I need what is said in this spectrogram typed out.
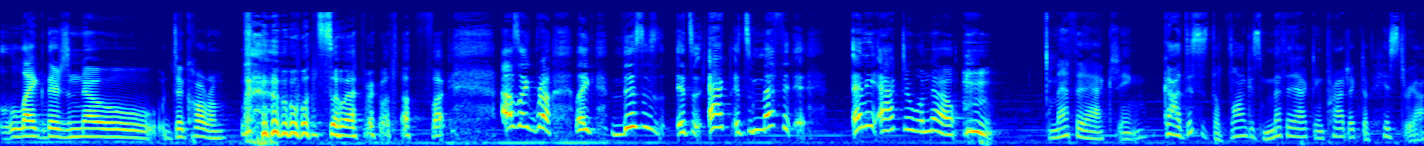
like there's no decorum whatsoever. What the fuck? I was like, bro, like this is, it's act, it's method. Any actor will know method acting. God, this is the longest method acting project of history. I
